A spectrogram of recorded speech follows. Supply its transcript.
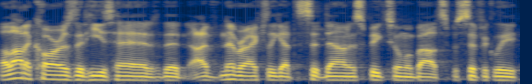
a lot of cars that he's had that I've never actually got to sit down and speak to him about specifically,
